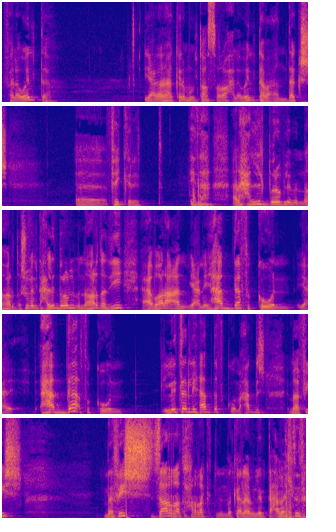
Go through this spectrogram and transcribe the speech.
فلو انت يعني أنا هتكلم بمنتهى الصراحة لو انت ما عندكش آه، فكرة إيه ده؟ أنا حليت problem النهارده. شوف أنت حليت problem النهارده دي عبارة عن يعني هبدة في الكون. يعني هبدة في الكون. literally هبدة في الكون. محدش ما فيش ما فيش ذرة اتحركت من مكانها من اللي انت عملته ده.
